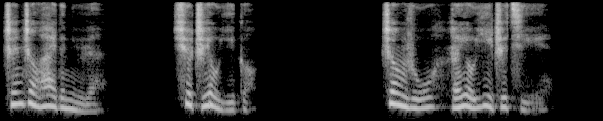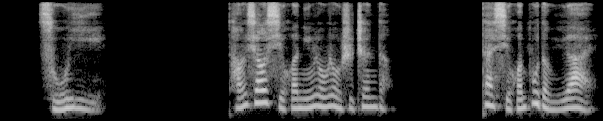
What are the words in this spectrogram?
真正爱的女人却只有一个。正如人有一知己，足矣。唐潇喜欢宁荣荣是真的，但喜欢不等于爱。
